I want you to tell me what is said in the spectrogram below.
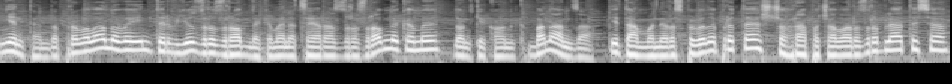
Nintendo провела нове інтерв'ю з розробниками на цей раз з розробниками Donkey Kong Bonanza. І там вони розповіли про те, що гра почала розроблятися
